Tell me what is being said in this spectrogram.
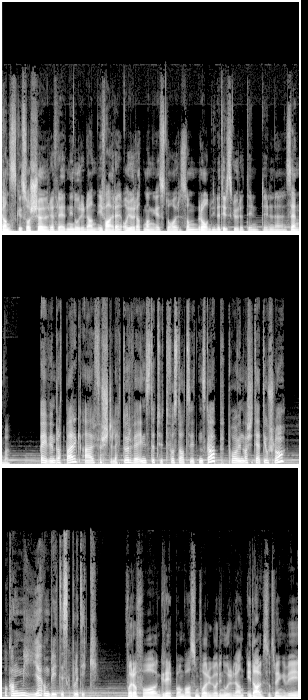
ganske så skjøre freden i Nord-Irland i fare, og gjør at mange står som rådville tilskuere til, til uh, scenene. Øyvind Brattberg er førstelektor ved Institutt for statsvitenskap på Universitetet i Oslo, og kan mye om britisk politikk. For å få grep om hva som foregår i Nord-Irland i dag, så trenger vi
